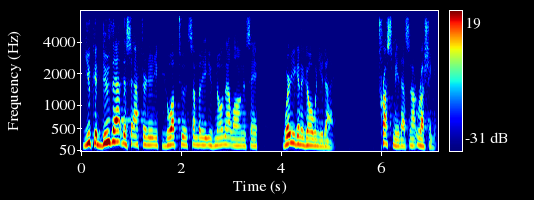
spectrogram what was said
you could do that this afternoon. You could go up to somebody you've known that long and say, where are you going to go when you die? Trust me, that's not rushing it.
